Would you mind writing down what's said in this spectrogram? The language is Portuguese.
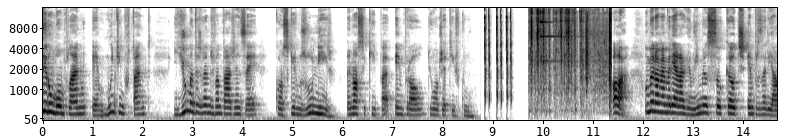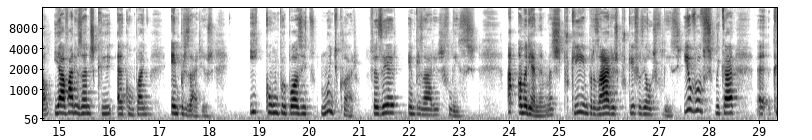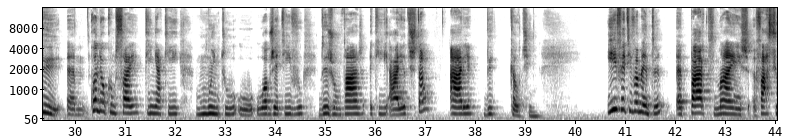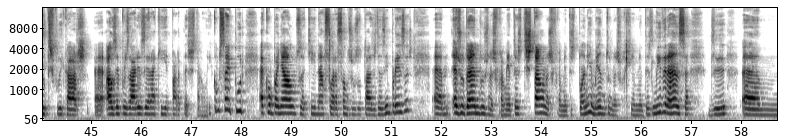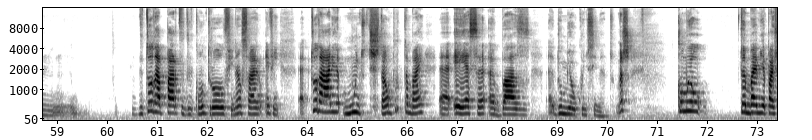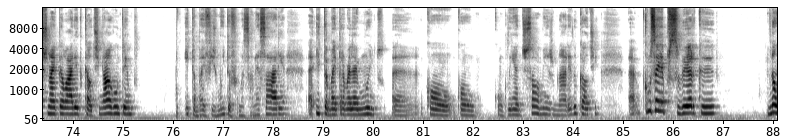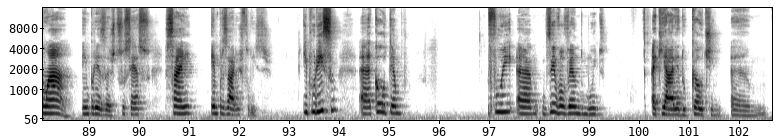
fazer um bom plano é muito importante e uma das grandes vantagens é conseguirmos unir a nossa equipa em prol de um objetivo comum. Olá, o meu nome é Mariana Arguilima, eu sou coach empresarial e há vários anos que acompanho empresários e com um propósito muito claro: fazer empresários felizes. Ah, oh Mariana, mas porquê empresários? Porquê fazê-los felizes? Eu vou-vos explicar que um, quando eu comecei tinha aqui muito o, o objetivo de juntar aqui a área de gestão à área de coaching. E efetivamente a parte mais fácil de explicar uh, aos empresários era aqui a parte da gestão. E comecei por acompanhá-los aqui na aceleração dos resultados das empresas, ajudando-os nas ferramentas de gestão, nas ferramentas de planeamento, nas ferramentas de liderança, de, de toda a parte de controle financeiro, enfim, uh, toda a área muito de gestão, porque também uh, é essa a base do meu conhecimento. Mas como eu também me apaixonei pela área de coaching há algum tempo e também fiz muita formação nessa área e também trabalhei muito uh, com, com, com clientes só mesmo na área do coaching, uh, comecei a perceber que não há empresas de sucesso sem empresários felizes. E por isso, com o tempo, fui desenvolvendo muito aqui a área do coaching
